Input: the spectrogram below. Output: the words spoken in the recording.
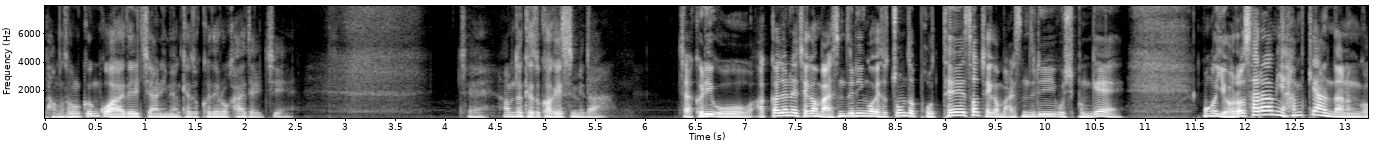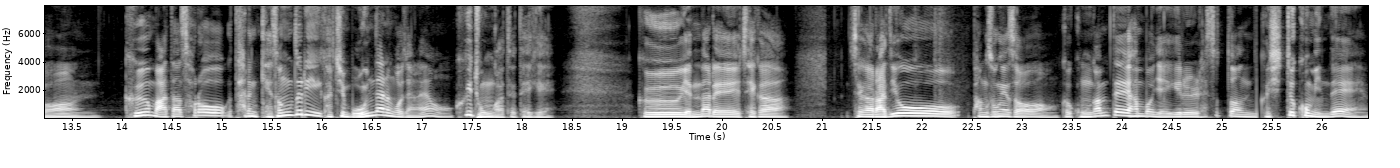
방송을 끊고 가야 될지 아니면 계속 그대로 가야 될지. 네, 아무튼 계속 가겠습니다. 자, 그리고 아까 전에 제가 말씀드린 거에서 좀 더 보태서 제가 말씀드리고 싶은 게 뭔가 여러 사람이 함께 한다는 건 그마다 서로 다른 개성들이 같이 모인다는 거잖아요. 그게 좋은 것 같아요, 되게. 그 옛날에 제가 제가 라디오 방송에서 그 공감대 한번 얘기를 했었던 그 시트콤인데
